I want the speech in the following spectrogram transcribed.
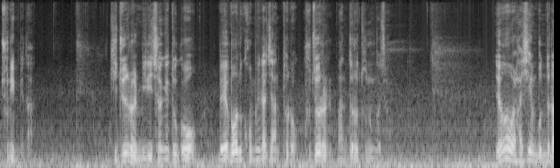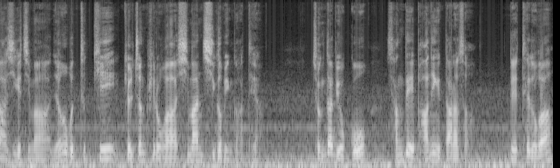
줄입니다. 기준을 미리 정해두고 매번 고민하지 않도록 구조를 만들어 두는 거죠. 영업을 하시는 분들은 아시겠지만 영업은 특히 결정 피로가 심한 직업인 것 같아요. 정답이 없고 상대의 반응에 따라서 내 태도가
